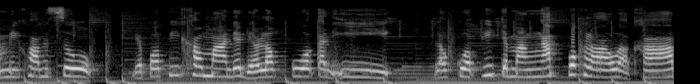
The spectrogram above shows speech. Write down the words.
อย่างมีความสุข เดี๋ยวพอพี่เข้ามาเดี๋ยวเดี๋ยวเรากลัวกันอีก เรากลัวพี่จะมางับพวกเราอะครับ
